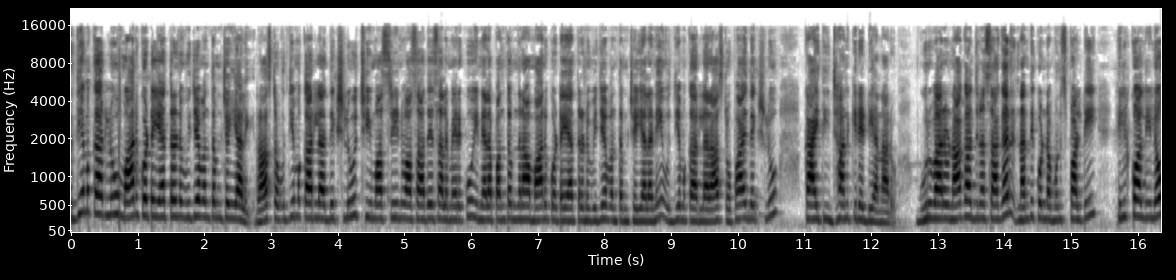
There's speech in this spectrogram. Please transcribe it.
ఉద్యమకారులు మానుకోట యాత్రను విజయవంతం చేయాలి. రాష్ట్ర ఉద్యమకారుల అధ్యక్షులు చీమా శ్రీనివాస్ ఆదేశాల మేరకు ఈ నెల పంతొమ్మిదిన మానుకోట యాత్రను విజయవంతం చేయాలని ఉద్యమకారుల రాష్ట్ర ఉపాధ్యక్షులు కాయితీ జానకిరెడ్డి అన్నారు. గురువారం నాగార్జున సాగర్ నందికొండ మున్సిపాలిటీ హిల్ కాలనీలో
